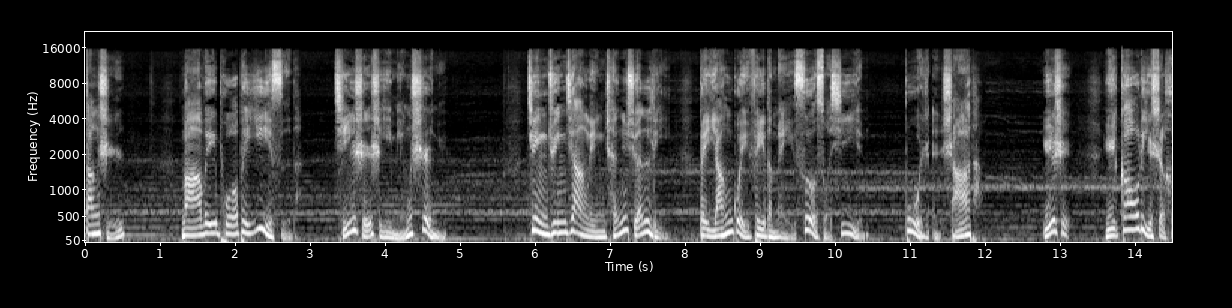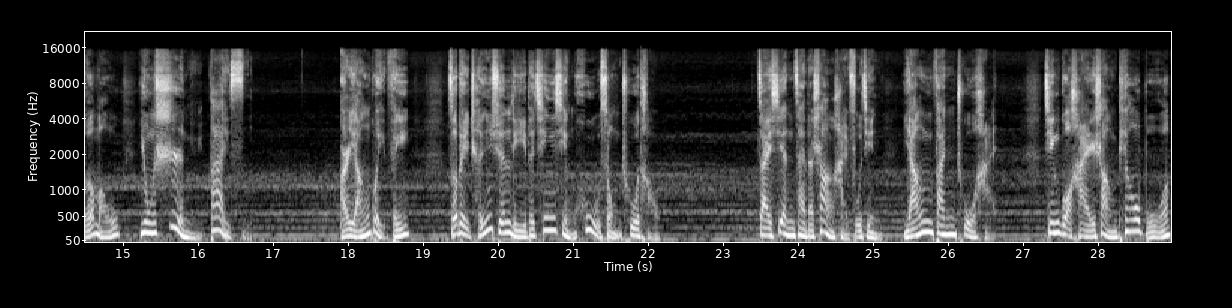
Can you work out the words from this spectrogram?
当时马嵬坡被缢死的其实是一名侍女，禁军将领陈玄礼被杨贵妃的美色所吸引，不忍杀她。于是，与高力士合谋，用侍女代死。而杨贵妃，则被陈玄礼的亲信护送出逃，在现在的上海附近扬帆出海，经过海上漂泊，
